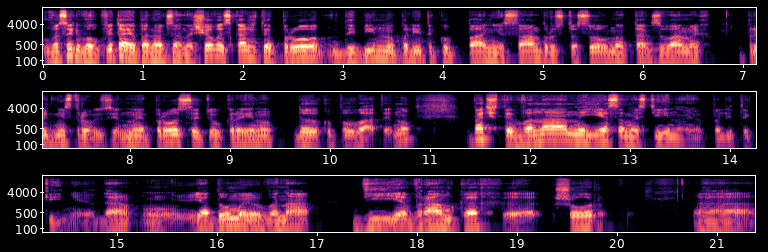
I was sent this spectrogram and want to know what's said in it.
Василь Волк, вітаю, пане Оксана. Що ви скажете про дебільну політику пані Сандру стосовно так званих Придністровців? Не просить Україну деокупувати. Ну, бачите, вона не є самостійною політикинею. Да? Я думаю, вона діє в рамках е, шор е,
